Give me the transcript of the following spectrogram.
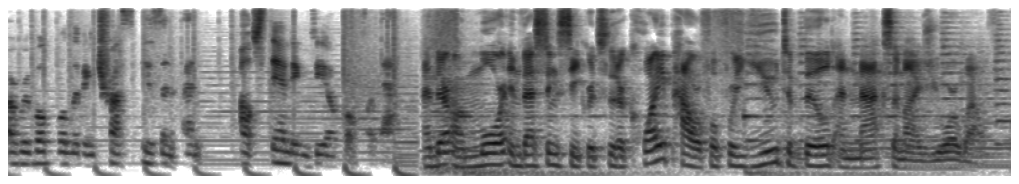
a revocable living trust is an, an outstanding vehicle for that. And there are more investing secrets that are quite powerful for you to build and maximize your wealth.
